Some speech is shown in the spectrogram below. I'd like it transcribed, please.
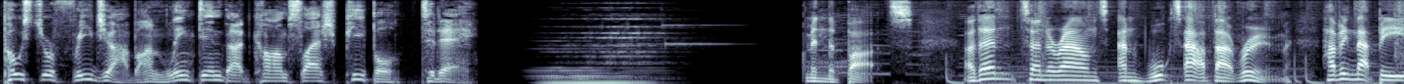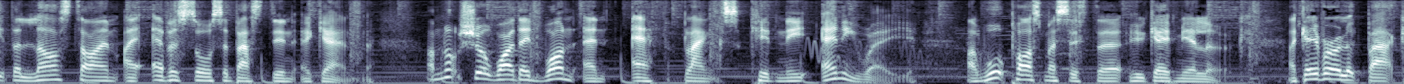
Post your free job on linkedin.com/people today. in the butts. I then turned around and walked out of that room, having that be the last time I ever saw Sebastian again. I'm not sure why they'd want an F blank's kidney anyway. I walked past my sister, who gave me a look. I gave her a look back,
